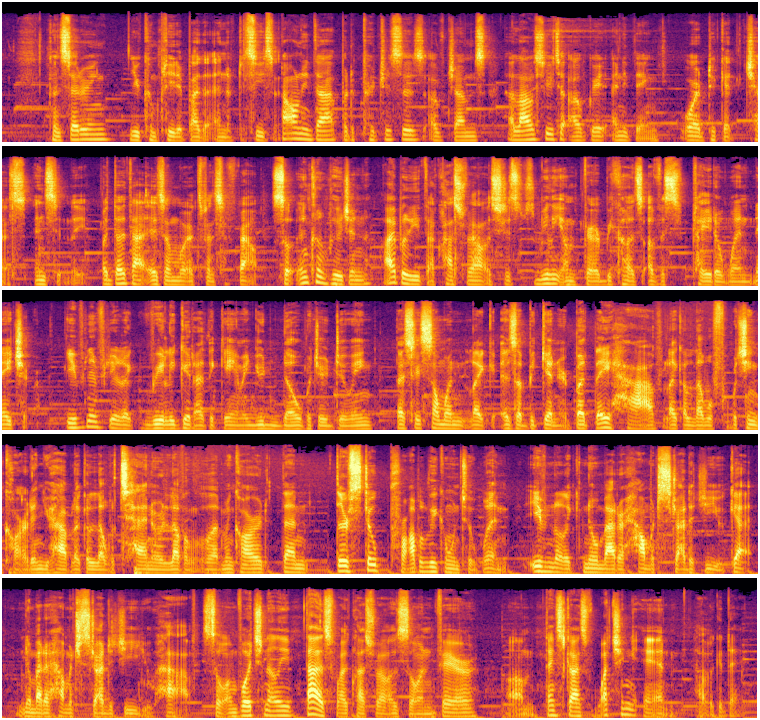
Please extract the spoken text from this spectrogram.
considering you complete it by the end of the season. Not only that, but the purchases of gems allows you to upgrade anything or to get chests instantly, although that is a more expensive route. So in conclusion, I believe that Clash Royale is just really unfair because of its pay to win nature even if you're like really good at the game and you know what you're doing let's say someone like is a beginner but they have like a level 14 card and you have like a level 10 or level 11 card then they're still probably going to win even though like no matter how much strategy you get no matter how much strategy you have. So unfortunately that is why clash royale is so unfair. Um, thanks guys for watching and have a good day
